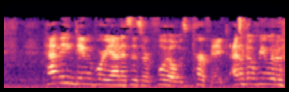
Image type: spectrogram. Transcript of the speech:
having David Boreanaz as her foil was perfect. I don't know if we would have.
